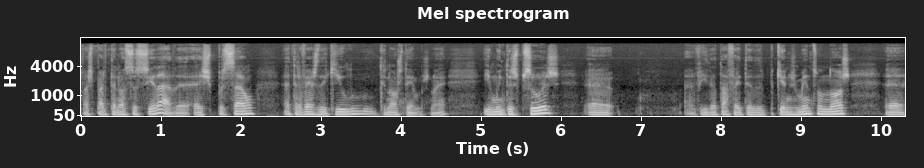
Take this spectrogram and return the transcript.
faz parte da nossa sociedade, a, a expressão através daquilo que nós temos, não é? E muitas pessoas, uh, a vida está feita de pequenos momentos onde nós uh,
